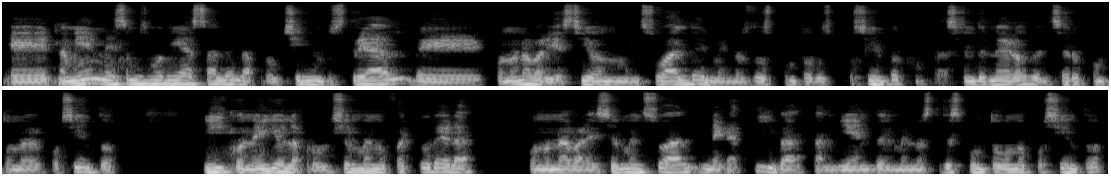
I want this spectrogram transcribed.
Eh, también ese mismo día sale la producción industrial eh, con una variación mensual del menos 2.2%, comparación de enero del 0.9%, y con ello la producción manufacturera con una variación mensual negativa también del menos 3.1%,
